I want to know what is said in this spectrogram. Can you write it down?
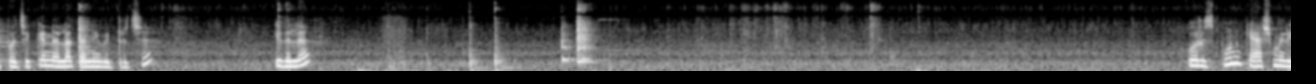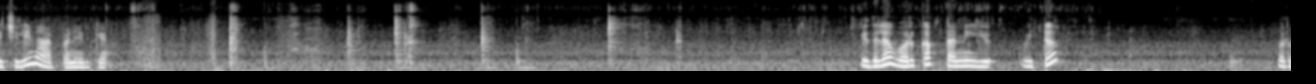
இப்போ சிக்கன் நல்லா தண்ணி விட்டுருச்சு. இதில் ஒரு ஸ்பூன் காஷ்மீரி சில்லி நான் ஆட் பண்ணியிருக்கேன். இதில் ஒரு கப் தண்ணி விட்டு ஒரு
